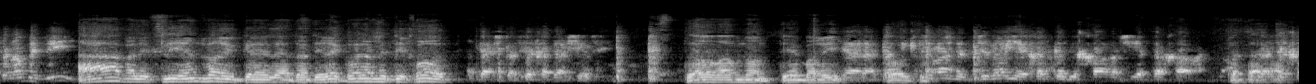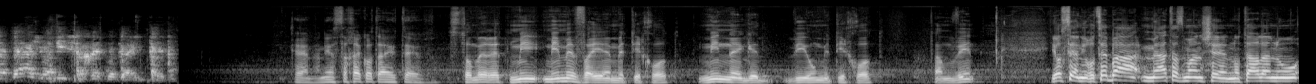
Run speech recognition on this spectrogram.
אתה לא מבין. אה, אבל אצלי אין דברים כאלה, אתה תראה כל המתיחות. אתה שתעשה חדש, יוסי. טוב, אמנון, תהיה בריא. יאללה, אתה מקצוען, אז שלא יהיה אחד כזה חרא שיצא חרא. תעשה חדש ואני אשחק אותה היטב. כן, אני אשחק אותה היטב. זאת אומרת, מי, מי מביים מתיחות? מי נגד ביום מתיחות? אתה מבין? יוסי, אני רוצה במעט הזמן שנותר לנו,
